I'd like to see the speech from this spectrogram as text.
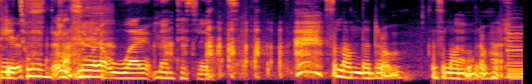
det Gud. tog det var... några år, men till slut. så landade de, så landade ja. de här.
